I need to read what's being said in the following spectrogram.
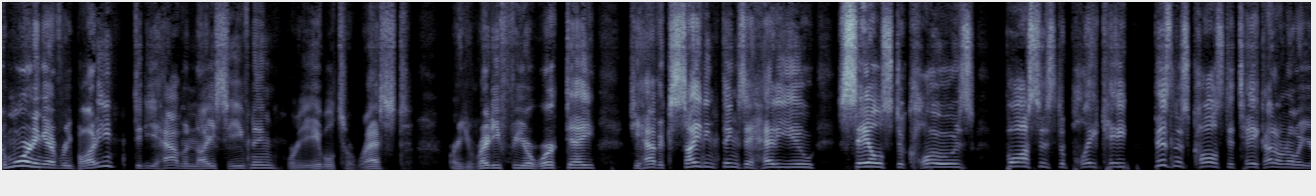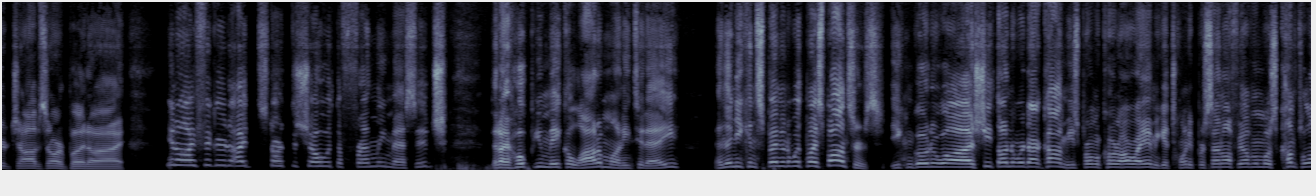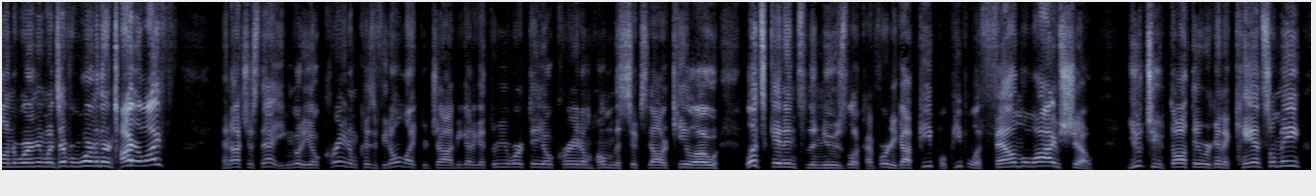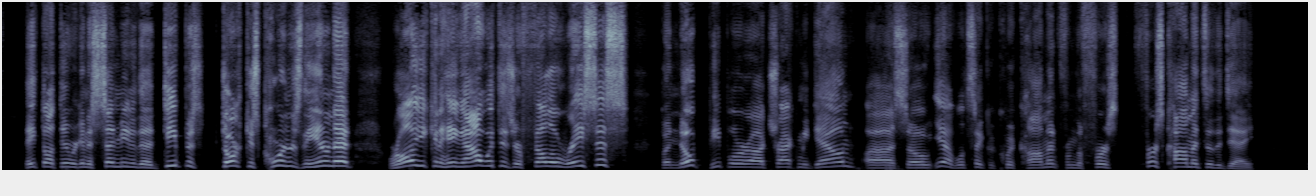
Good morning, everybody. Did you have a nice evening? Were you able to rest? Are you ready for your workday? Do you have exciting things ahead of you? Sales to close, bosses to placate, business calls to take. I don't know what your jobs are, but uh, you know, I figured I'd start the show with a friendly message that I hope you make a lot of money today. And then you can spend it with my sponsors. You can go to uh, sheathunderwear.com, use promo code RYM. You get 20% off. You have the most comfortable underwear anyone's ever worn in their entire life. And not just that, you can go to Yo Kratom because if you don't like your job, you got to get through your workday. Yo Kratom, home of the $60 kilo. Let's get into the news. Look, I've already got people. People have found the live show. YouTube thought they were going to cancel me. They thought they were going to send me to the deepest, darkest corners of the internet where all you can hang out with is your fellow racists. But nope, people are uh, tracking me down. Uh, so yeah, let's take a quick comment from the first first comment of the day.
